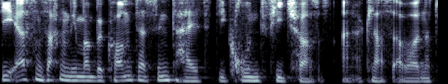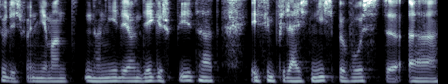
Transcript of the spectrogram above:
die ersten Sachen, die man bekommt, das sind halt die Grundfeatures einer Klasse. Aber natürlich, wenn jemand noch nie D&D gespielt hat, ist ihm vielleicht nicht bewusst, äh,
